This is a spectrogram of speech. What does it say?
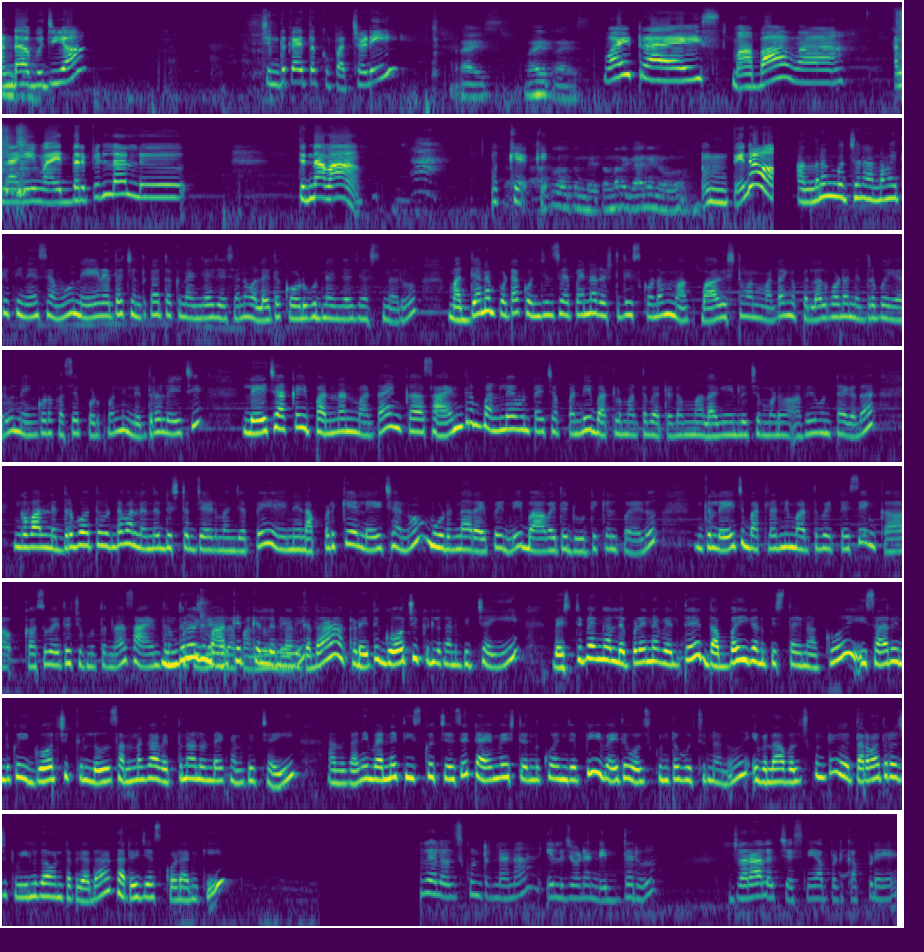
అండా భుజియా చింతకాయ తొక్కు పచ్చడి rice. White rice white rice మా బావ అలాగే మా ఇద్దరు పిల్లలు తిందామా ఓకే ఓకే. తిను. అందరం కూర్చొని అన్నం అయితే తినేసాము. నేనైతే చింతకాయ తొక్కను ఎంజాయ్ చేశాను. వాళ్ళైతే కోడిగుడ్డుని ఎంజాయ్ చేస్తున్నారు. మధ్యాహ్నం పూట కొంచెం సేపు అయినా రెస్ట్ తీసుకోవడం మాకు బాగా ఇష్టం అనమాట ఇంకా పిల్లలు కూడా నిద్రపోయారు. నేను కూడా కాసేపు పడుకొని నిద్ర లేచి లేచాక ఈ పనులు అనమాట ఇంకా సాయంత్రం పనులే ఉంటాయి చెప్పండి. బట్టలు మడత పెట్టడం అలాగే ఇల్లు చిమ్మడం అవే ఉంటాయి కదా. ఇంకా వాళ్ళు నిద్రపోతూ ఉంటే వాళ్ళు ఎందుకు డిస్టర్బ్ చేయడం అని చెప్పి నేను అప్పటికే లేచాను. మూడున్నర అయిపోయింది. బావ అయితే డ్యూటీకి వెళ్ళిపోయాడు. ఇంకా లేచి బట్టలన్నీ మడత పెట్టేసి ఇంకా కసువు అయితే చిమ్ముతున్నా. సాయంత్రం రోజు మార్కెట్కి వెళ్ళినాను కదా అక్కడైతే గోరుచిక్కుట్లు కనిపించాయి. వెస్ట్ బెంగాల్ ఎప్పుడైనా వెళ్తే దబ్బయి కనిపిస్తాయి నాకు. ఈసారి ఎందుకు ఈ గోరుచిక్కుళ్ళు సన్నగా విత్తనాలు ఉండే కనిపించాయి. అందుకని ఇవన్నీ తీసుకొచ్చేసి టైం వేస్ట్ ఎందుకు అని చెప్పి ఇవైతే ఒలుచుకుంటూ కూర్చున్నాను. ఇవి ఇలా ఒలుచుకుంటే తర్వాత రోజుకి వీలుగా ఉంటుంది కదా కర్రీ చేసుకోవడానికి. కూరగాయలు వలుచుకుంటున్నానా వీళ్ళు చూడండి ఇద్దరు. జ్వరాలు వచ్చేసినాయి అప్పటికప్పుడే.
